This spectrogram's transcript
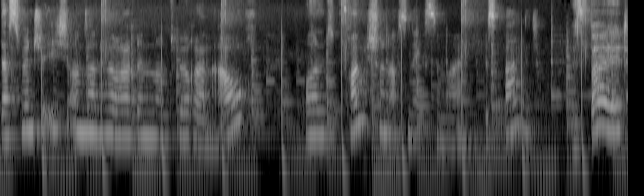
das wünsche ich unseren Hörerinnen und Hörern auch und freue mich schon aufs nächste Mal. Bis bald. Bis bald.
